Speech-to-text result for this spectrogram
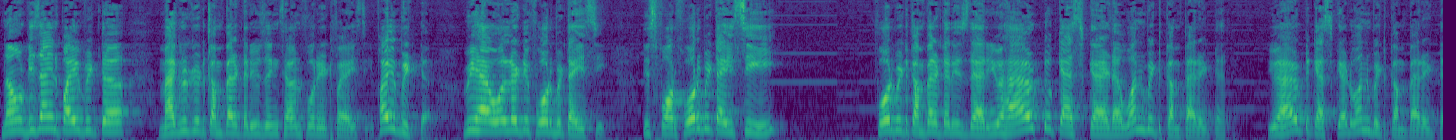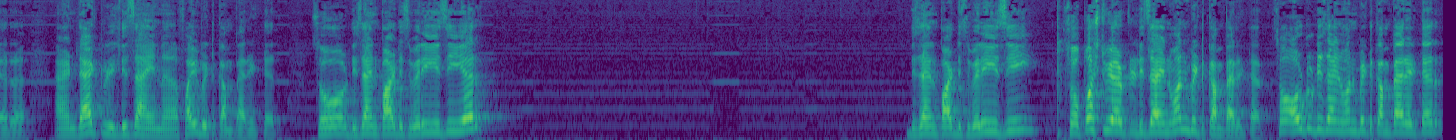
Now design 5 bit uh, magnitude comparator using 7485 IC. 5 bit, we have already 4 bit IC. This for 4 bit IC, 4 bit comparator is there, you have to cascade a 1 bit comparator. You have to cascade 1 bit comparator and that will design a 5 bit comparator. So design part is very easy here. Design part is very easy. So first we have to design 1 bit comparator. So how to design 1 bit comparator?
